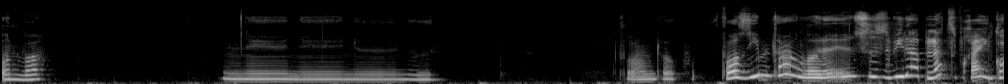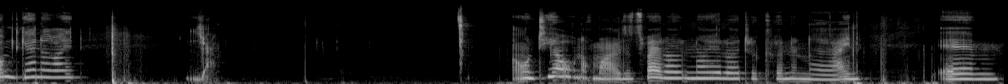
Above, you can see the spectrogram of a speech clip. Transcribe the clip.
on war. Nee, nee, nee, nee. Vor einem Tag. Vor sieben Tagen, Leute, ist es wieder Platz frei. Kommt gerne rein. Ja. Und hier auch nochmal. Also zwei Leute, neue Leute können rein. Ähm,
